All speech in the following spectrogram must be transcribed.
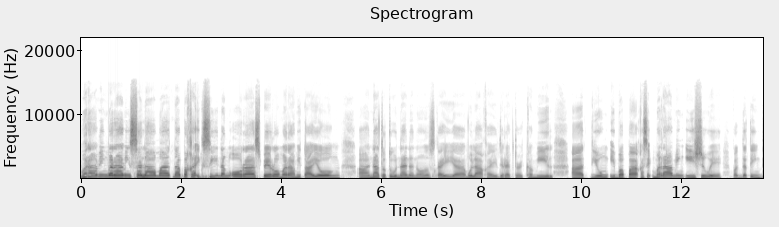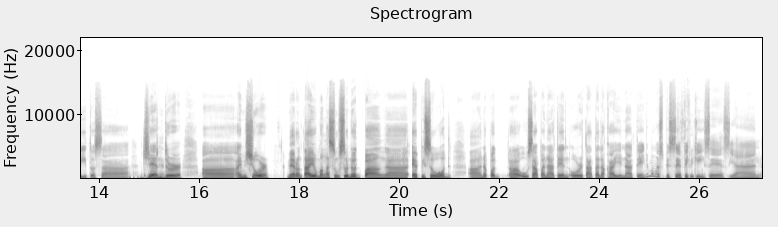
Maraming maraming salamat. Napakaigsi ng oras pero marami tayong ah, natutunan ano kay ah, mula kay Director Camille at yung iba pa kasi maraming issue eh pagdating dito sa gender. Ah, I'm sure meron tayong mga susunod pang ah, episode ah, na pag-uusapan natin or tatalakayin natin yung mga specific cases. Yan. Yes.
